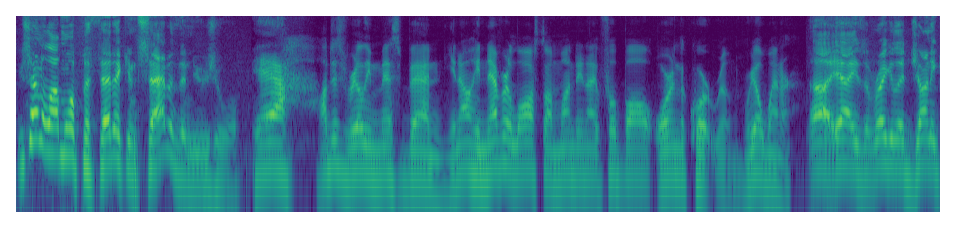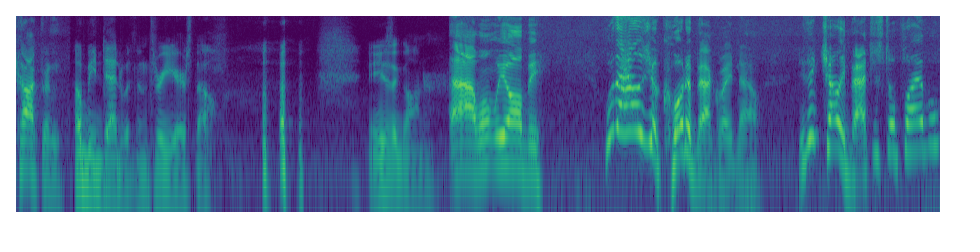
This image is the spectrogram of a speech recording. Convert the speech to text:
You sound a lot more pathetic and sadder than usual. Yeah, I'll just really miss Ben. You know, he never lost on Monday Night Football or in the courtroom. Real winner. Oh, yeah, he's a regular Johnnie Cochran. He'll be dead within three years, though. he's a goner. Ah, won't we all be? Who the hell is your quarterback right now? Do you think Charlie Batch is still pliable?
